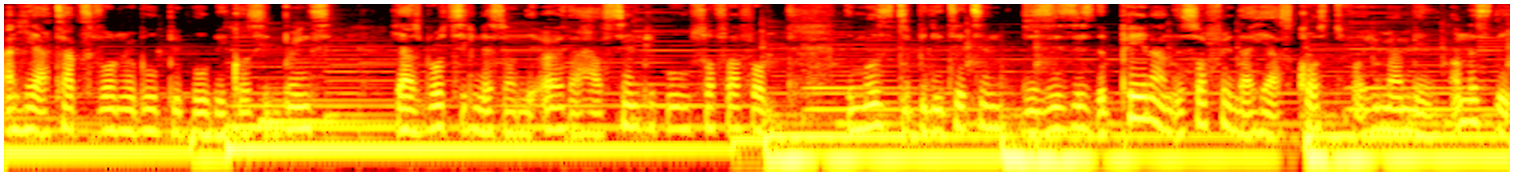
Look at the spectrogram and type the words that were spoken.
and he attacks vulnerable people because he brings he has brought sickness on the earth. I have seen people suffer from the most debilitating diseases, the pain and the suffering that he has caused for human beings. Honestly,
